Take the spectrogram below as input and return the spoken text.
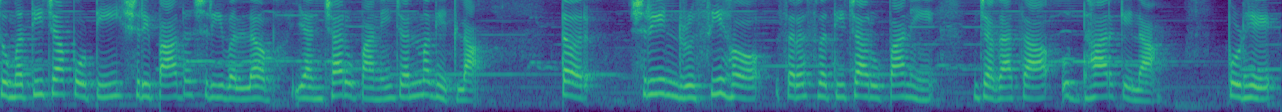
सुमतीच्या पोटी श्रीपाद श्रीवल्लभ यांच्या रूपाने जन्म घेतला. तर श्री नृसिंह सरस्वतीच्या रूपाने जगाचा उद्धार केला. पुढे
